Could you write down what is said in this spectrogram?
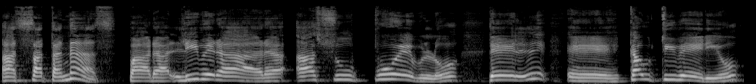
a Satanás para liberar a su pueblo del eh, cautiverio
